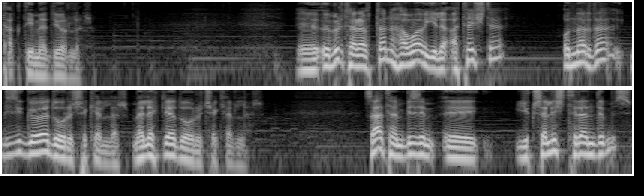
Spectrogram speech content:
takdim ediyorlar. Ee, öbür taraftan hava ile ateş de onlar da bizi göğe doğru çekerler, melekliğe doğru çekerler. Zaten bizim e, yükseliş trendimiz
